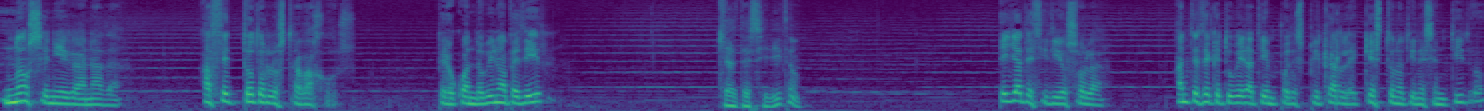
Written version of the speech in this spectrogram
No se niega a nada. Hace todos los trabajos. Pero cuando vino a pedir... ¿Qué has decidido? Ella decidió sola. Antes de que tuviera tiempo de explicarle que esto no tiene sentido,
